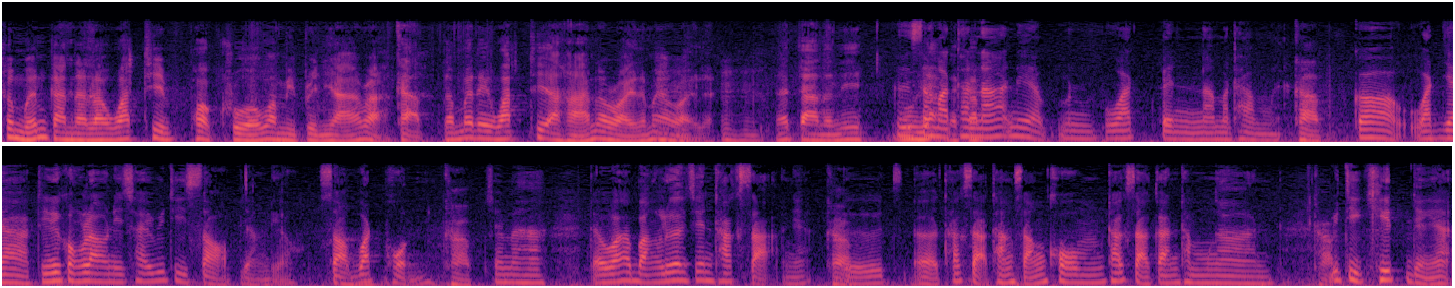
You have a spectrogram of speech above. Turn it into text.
ก็เหมือนกันนะเราวัดที่พ่อครัวว่ามีปริญญาหรือเปล่าครับ เราไม่ได้วัดที่อาหารอร่อยหรือไม่อร่อยเลยนะอาจารย์อันนี้คือรู้สยากมรรถคบนะเนี่ยมันวัดเป็นนามธรรมไงครับ ก็วัดยากทีนี้ของเรานี่ใช้วิธีสอบอย่างเดียว สอบวัดผลครับ ใช่ไหมฮะ แต่ว่าบางเรื่องเช่นทักษะเนี่ยครับหรือเอ่อทักษะทางสังคม ทักษะการทำงาน ครับวิธีคิดอย่างเงี้ย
